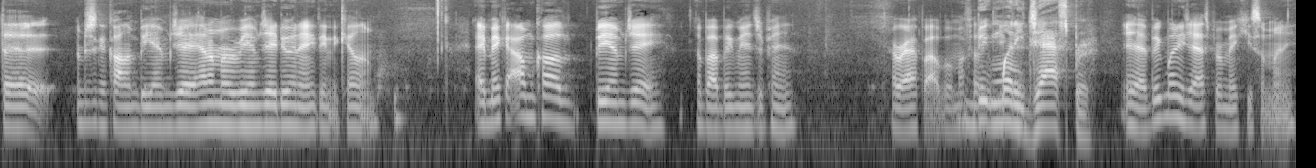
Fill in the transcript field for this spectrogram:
the. I'm just gonna call him BMJ. I don't remember BMJ doing anything to kill him. Hey, make an album called BMJ about Big Man Japan. A rap album. Big like Money Jasper. Yeah, Big Money Jasper make you some money.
